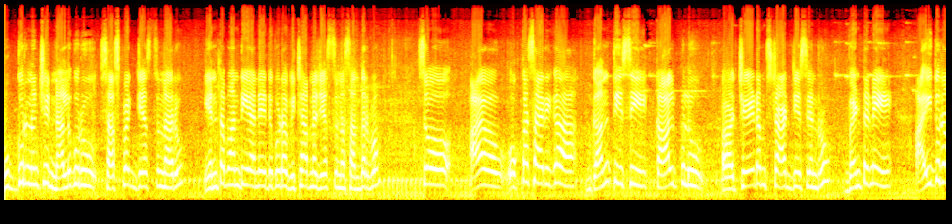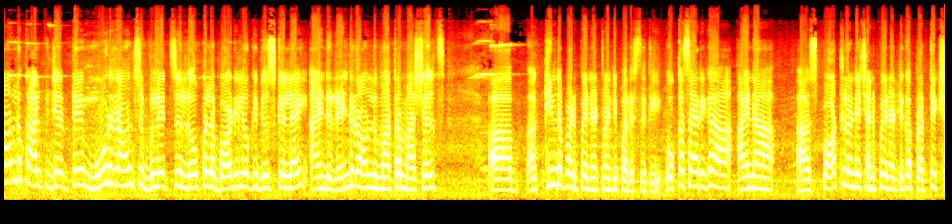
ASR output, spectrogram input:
ముగ్గురు నుంచి నలుగురు సస్పెక్ట్ చేస్తున్నారు. ఎంతమంది అనేది కూడా విచారణ చేస్తున్న సందర్భం. సో ఒక్కసారిగా గన్ తీసి కాల్పులు చేయడం స్టార్ట్ చేసిండ్రు. వెంటనే ఐదు రౌండ్లు కాల్పు జరిపితే మూడు రౌండ్స్ బుల్లెట్స్ లోపల బాడీలోకి దూసుకెళ్ళాయి. అండ్ రెండు రౌండ్లు మాత్రం ఆ షెల్స్ కింద పడిపోయినటువంటి పరిస్థితి. ఒక్కసారిగా ఆయన స్పాట్లోనే చనిపోయినట్టుగా ప్రత్యక్ష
